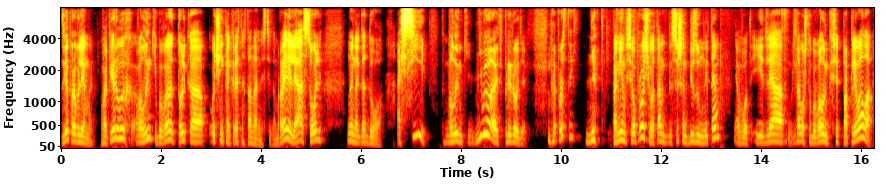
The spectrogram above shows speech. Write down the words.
две проблемы. Во-первых, волынки бывают только очень конкретных тональностей. Там ре, ля, соль, ну иногда до. А си волынки не бывают в природе. Да, Просто их нет. Помимо всего прочего, там совершенно безумный темп. Вот, и для, для того, чтобы волынка все это проплевала,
